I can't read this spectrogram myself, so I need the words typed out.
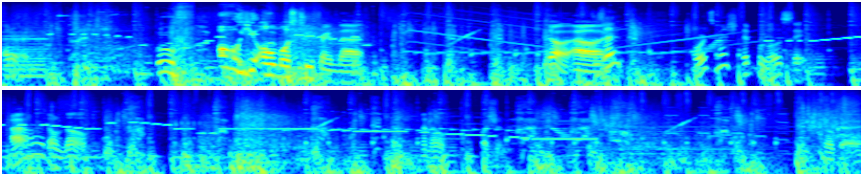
better. Oof. Oh, you almost two-framed that. Yo, uh, Does that forward smash hit below state? I don't know. I know. Question. Okay.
